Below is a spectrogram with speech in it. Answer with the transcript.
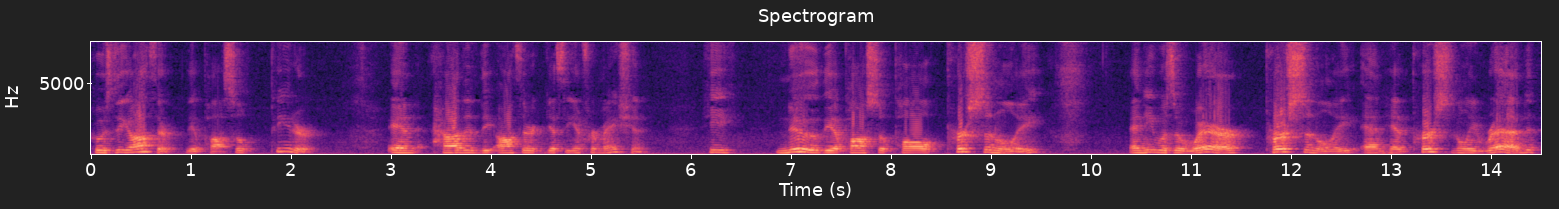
Who's the author? The apostle Peter. And how did the author get the information? he knew the Apostle Paul personally, and he was aware personally and had personally read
